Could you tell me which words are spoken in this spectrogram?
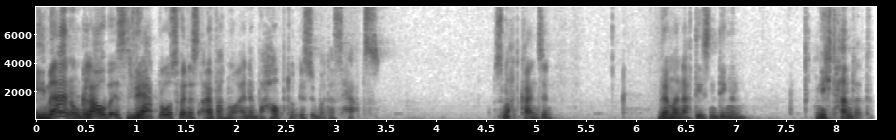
Iman und Glaube ist wertlos, wenn es einfach nur eine Behauptung ist über das Herz. Es macht keinen Sinn, wenn man nach diesen Dingen nicht handelt.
